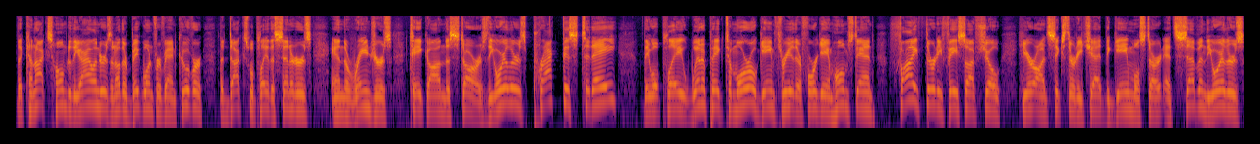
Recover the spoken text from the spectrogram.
the Canucks home to the Islanders, another big one for Vancouver. The Ducks will play the Senators, and the Rangers take on the Stars. The Oilers practice today. They will play Winnipeg tomorrow, game three of their four-game homestand. 5:30 face-off show here on 6:30. CHED. The game will start at seven. The Oilers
